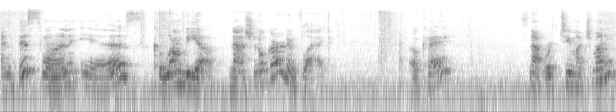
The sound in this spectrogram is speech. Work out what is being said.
And this one is Colombia National Garden Flag. Okay. It's not worth too much money.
